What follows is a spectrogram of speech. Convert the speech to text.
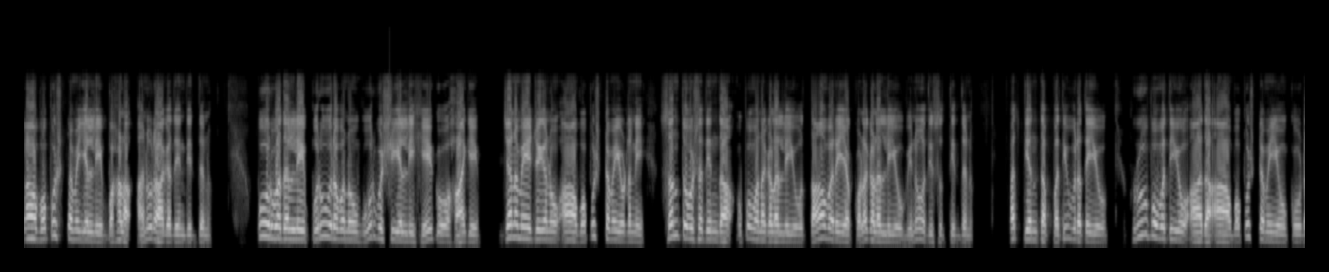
ಆ ವಪುಷ್ಟಮೆಯಲ್ಲಿ ಬಹಳ ಅನುರಾಗದಿಂದಿದ್ದನು. ಪೂರ್ವದಲ್ಲಿ ಪುರೂರವನು ಊರ್ವಶಿಯಲ್ಲಿ ಹೇಗೋ ಹಾಗೆ ಜನಮೇಜಯನು ಆ ವಪುಷ್ಟಮೆಯೊಡನೆ ಸಂತೋಷದಿಂದ ಉಪವನಗಳಲ್ಲಿಯೂ ತಾವರೆಯ ಕೊಳಗಳಲ್ಲಿಯೂ ವಿನೋದಿಸುತ್ತಿದ್ದನು. ಅತ್ಯಂತ ಪತಿವ್ರತೆಯು ರೂಪವತಿಯೂ ಆದ ಆ ವಪುಷ್ಟಮೆಯೂ ಕೂಡ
